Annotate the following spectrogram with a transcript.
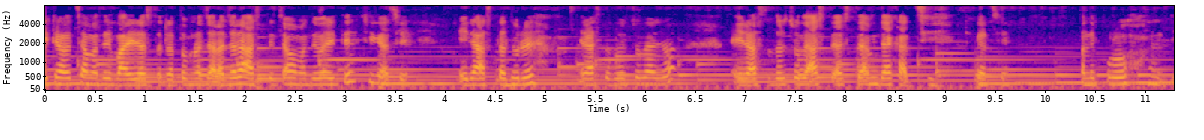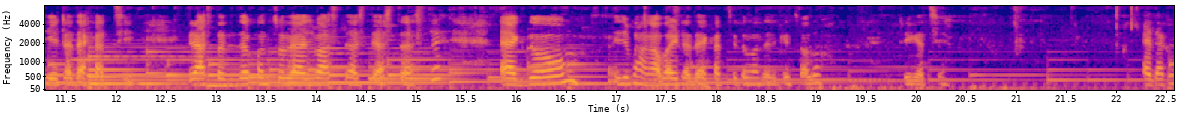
এটা হচ্ছে আমাদের বাড়ির রাস্তাটা, তোমরা যারা যারা আসতে চাও আমাদের বাড়িতে, ঠিক আছে? এই রাস্তা ধরে, এই রাস্তা ধরে চলে আসবা। এই রাস্তা ধরে চলে আসতে আসতে আমি দেখাচ্ছি, ঠিক আছে? মানে পুরো ইয়েটা দেখাচ্ছি। এই রাস্তা দিয়ে যখন চলে আসব আস্তে আস্তে আস্তে আস্তে, একদম এই যে ভাঙা বাড়িটা দেখাচ্ছি তোমাদেরকে, চলো, ঠিক আছে? এই দেখো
